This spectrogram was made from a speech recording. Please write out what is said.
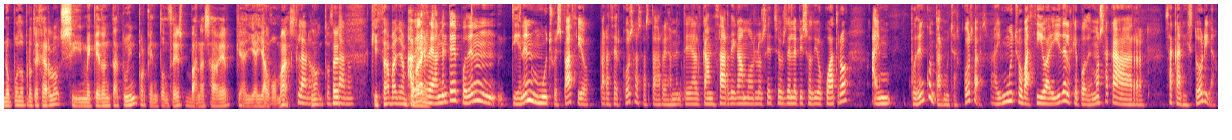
no puedo protegerlo si me quedo en Tatooine, porque entonces van a saber que allí hay algo más. Claro, ¿no? Entonces, claro. quizá vayan A por ver, ahí. realmente pueden, tienen mucho espacio para hacer cosas, hasta realmente alcanzar, digamos, los hechos del episodio 4. Hay, pueden contar muchas cosas. Hay mucho vacío ahí del que podemos sacar, sacar historia.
